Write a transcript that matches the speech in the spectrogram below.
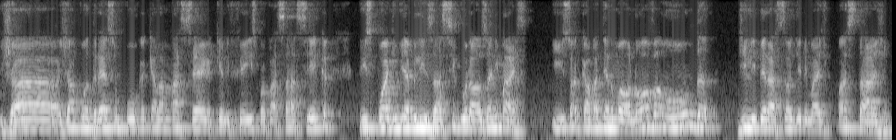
já, já apodrece um pouco aquela macega que ele fez para passar a seca, isso pode inviabilizar segurar os animais. E isso acaba tendo uma nova onda de liberação de animais de pastagem.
